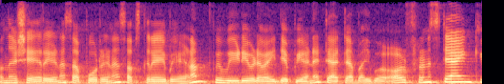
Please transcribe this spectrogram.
ഒന്ന് ഷെയർ ചെയ്യണം സപ്പോർട്ട് ചെയ്യണം സബ്സ്ക്രൈബ് ചെയ്യണം. ഇപ്പോൾ വീഡിയോ ഇവിടെ വൈൻഡപ്പ് ചെയ്യണം. Tata bye bye all friends thank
